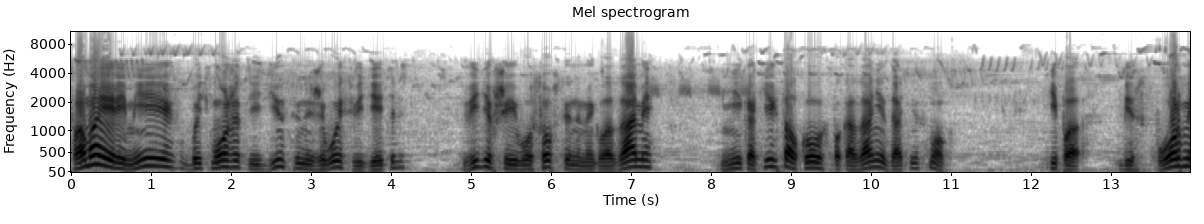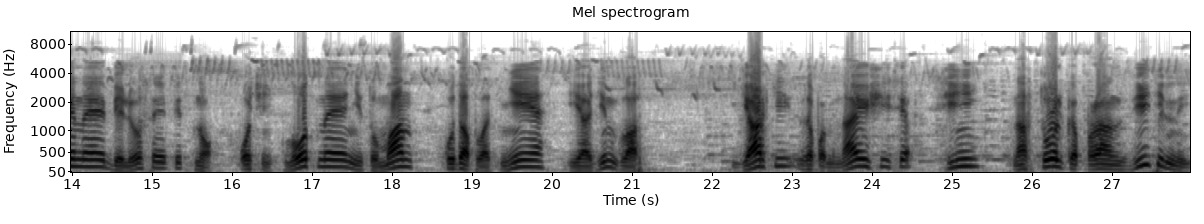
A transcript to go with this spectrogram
Фома Еремеев, быть может, единственный живой свидетель, видевший его собственными глазами, никаких толковых показаний дать не смог. Типа бесформенное белесое пятно, очень плотное, не туман, куда плотнее и один глаз. Яркий, запоминающийся, синий, настолько пронзительный,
